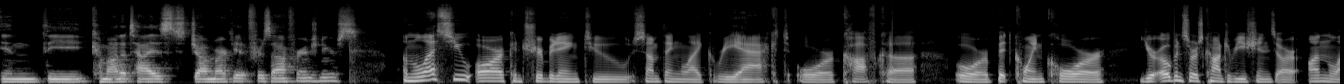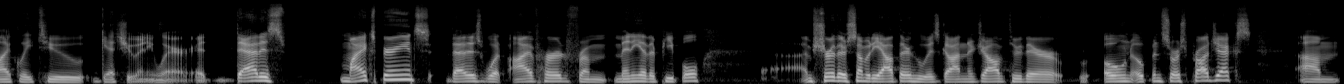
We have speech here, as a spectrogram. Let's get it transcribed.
in the commoditized job market for software engineers? Unless you are contributing to something like React or Kafka or Bitcoin Core, your open source contributions are unlikely to get you anywhere. It, that is my experience. That is what I've heard from many other people. I'm sure there's somebody out there who has gotten a job through their own open source projects. Um,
